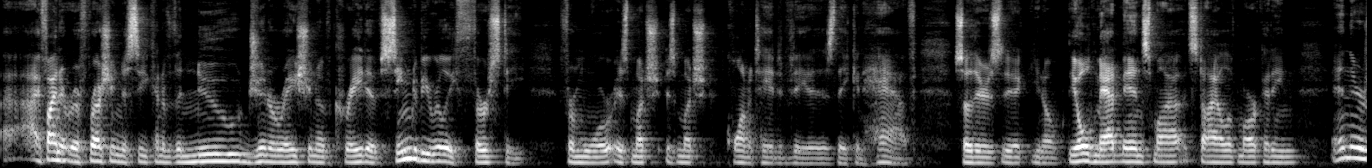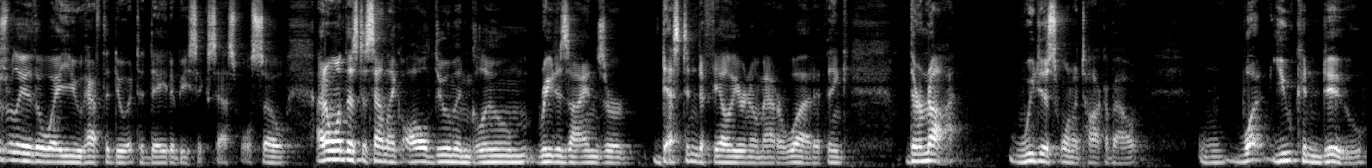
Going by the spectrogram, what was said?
I find it refreshing to see kind of the new generation of creatives seem to be really thirsty for more as much as much quantitative data as they can have. So there's the you know the old madman style of marketing, and there's really the way you have to do it today to be successful. So I don't want this to sound like all doom and gloom. Redesigns are destined to failure no matter what. I think they're not we just want to talk about what you can do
